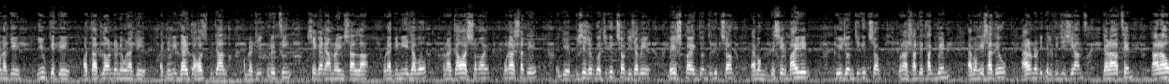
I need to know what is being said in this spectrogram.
ওনাকে ইউকেতে, অর্থাৎ লন্ডনে ওনাকে একটা নির্ধারিত হসপিটাল আমরা ঠিক করেছি। সেখানে আমরা ইনশাআল্লাহ ওনাকে নিয়ে যাব। ওনার যাওয়ার সময় ওনার সাথে যে বিশেষজ্ঞ চিকিৎসক হিসাবে বেশ কয়েকজন চিকিৎসক এবং দেশের বাইরের দুইজন চিকিৎসক ওনার সাথে থাকবেন এবং এর সাথেও অ্যারোনটিক্যাল ফিজিশিয়ানস যারা আছেন, তারাও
